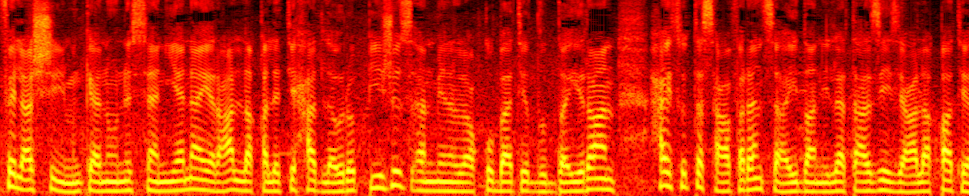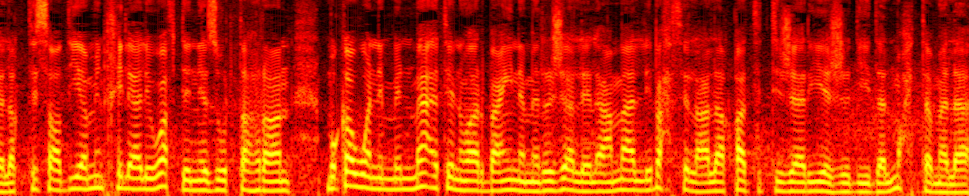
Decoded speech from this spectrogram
في العشرين من كانون الثاني يناير علق الاتحاد الأوروبي جزءا من العقوبات ضد إيران حيث تسعى فرنسا أيضا إلى تعزيز علاقاتها الاقتصادية من خلال وفد يزور طهران مكون من 140 من رجال الأعمال لبحث العلاقات التجارية الجديدة المحتملة.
